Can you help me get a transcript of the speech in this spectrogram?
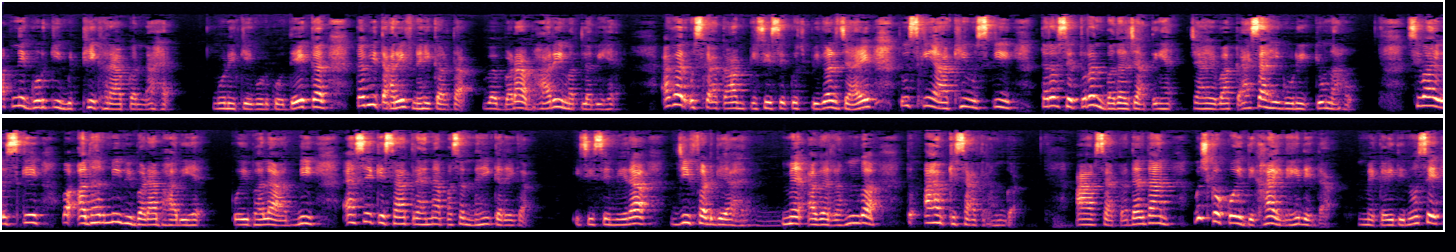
अपने गुड़ की मिट्टी खराब करना है। गुणी के गुड़ को देखकर कभी तारीफ़ नहीं करता। वह बड़ा भारी मतलबी है। अगर उसका काम किसी से कुछ बिगड़ जाए तो उसकी आँखें उसकी तरफ़ से तुरंत बदल जाती हैं, चाहे वह कैसा ही गुणी क्यों ना हो। सिवाय उसके, वह अधर्मी भी बड़ा भारी है। कोई भला आदमी ऐसे के साथ रहना पसंद नहीं करेगा। इसी से मेरा जी फट गया है। मैं अगर रहूँगा तो आपके साथ रहूँगा। आपसा कदरदान मुझको कोई दिखाई नहीं देता। मैं कई दिनों से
